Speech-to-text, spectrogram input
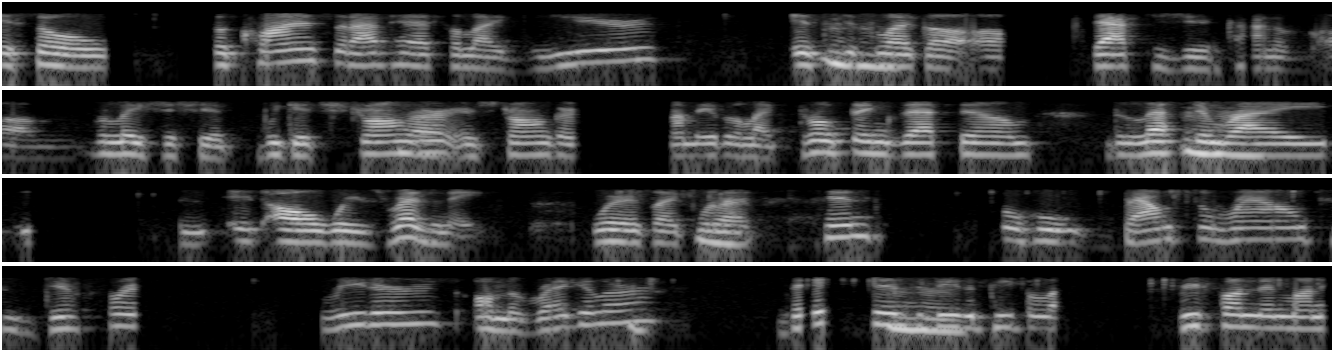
And so the clients that I've had for like years, it's mm-hmm. it's like a, a adaptogen kind of um relationship. We get stronger right. and stronger. I'm able to like throw things at them, the left mm-hmm. and right. And it always resonates. Whereas like when right. I tend people who bounce around to different readers on the regular, they tend mm-hmm. to be the people like refunding money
